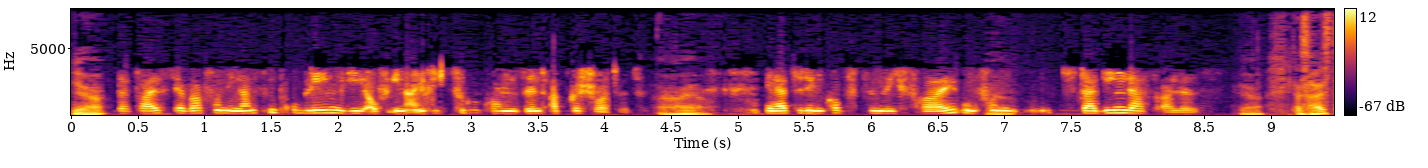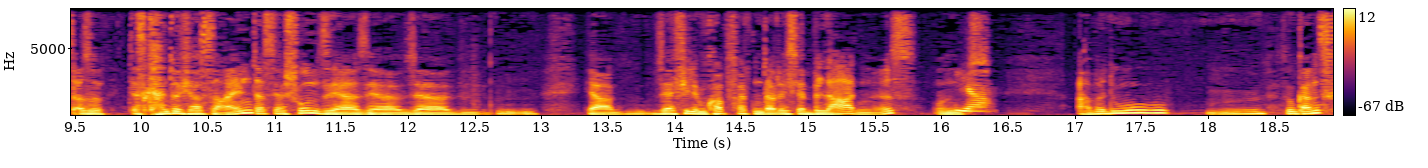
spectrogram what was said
Ja. Das heißt, er war von den ganzen Problemen, die auf ihn eigentlich zugekommen sind, abgeschottet. Ah ja. Er hatte den Kopf ziemlich frei und von und da ging das alles. Ja, das heißt also, das kann durchaus sein, dass er schon sehr, sehr, sehr, ja, sehr viel im Kopf hat und dadurch sehr beladen ist. Und, Ja. Aber du, mm, so ganz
